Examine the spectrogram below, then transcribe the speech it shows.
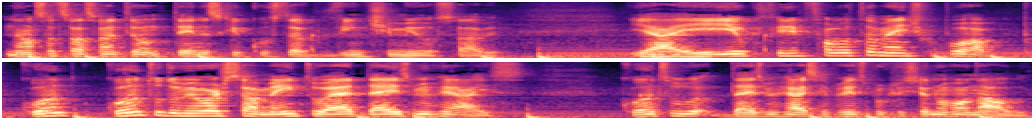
Não a satisfação é ter um tênis que custa 20 mil, sabe? E aí o que o Felipe falou também, tipo, porra, quanto, quanto do meu orçamento é 10 mil reais? Quanto 10 mil reais representa pro Cristiano Ronaldo?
